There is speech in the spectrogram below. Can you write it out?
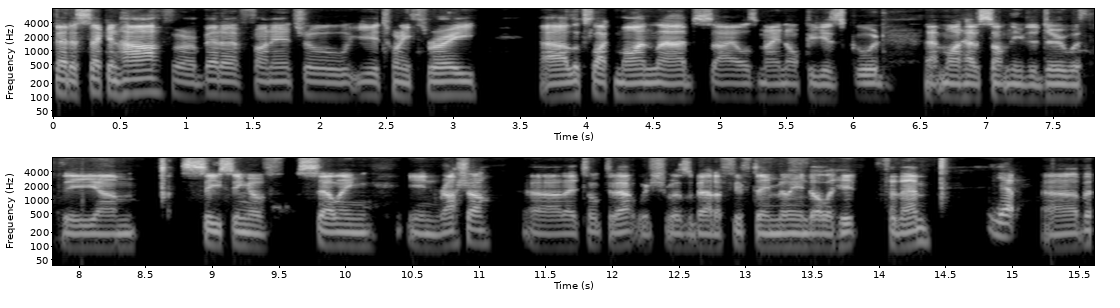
better second half or a better financial year 23. Uh, looks like Minelab sales may not be as good. That might have something to do with the um, ceasing of selling in Russia. Uh, they talked about, which was about a $15 million hit for them. Yep. Uh, but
